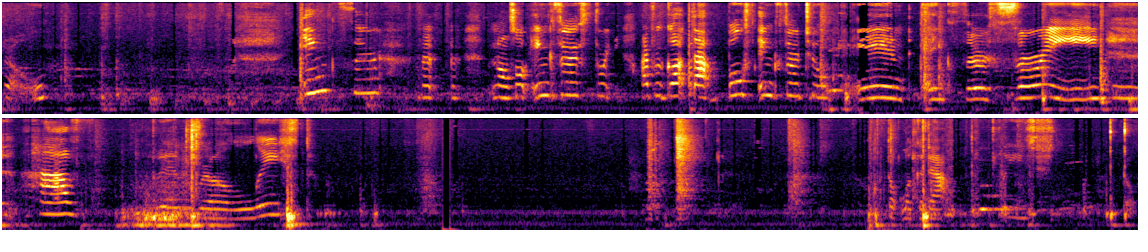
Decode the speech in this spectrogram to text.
So, Inkthir, uh, and also Inkthir 3, I forgot that both Inkthir 2 and Inkthir 3 have been released. Don't look at that, please. Don't.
